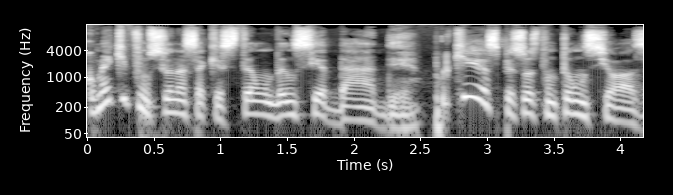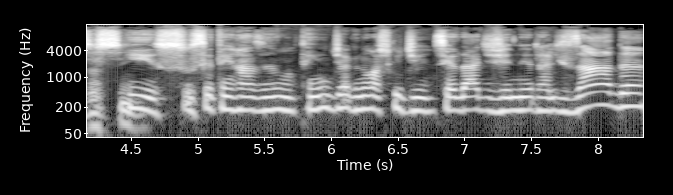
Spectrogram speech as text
como é que funciona essa questão da ansiedade? Por que as pessoas estão tão ansiosas assim? Isso, você tem razão. Tem o diagnóstico de ansiedade generalizada,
